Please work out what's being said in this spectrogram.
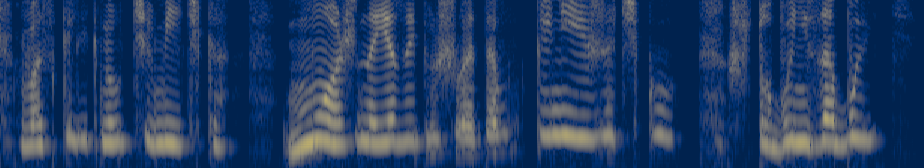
— воскликнул Чумичка. «Можно я запишу это в книжечку, чтобы не забыть?»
